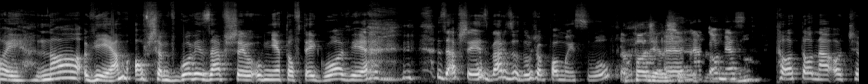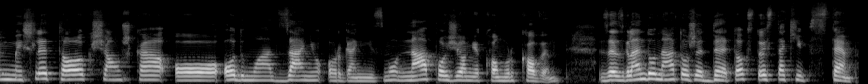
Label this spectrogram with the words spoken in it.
Oj, no wiem, owszem, w głowie zawsze, u mnie to w tej głowie, zawsze jest bardzo dużo pomysłów. To podziel się. E, Natomiast no. to, to, na o czym myślę, to książka o odmładzaniu organizmu na poziomie komórkowym. Ze względu na to, że detoks to jest taki wstęp,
